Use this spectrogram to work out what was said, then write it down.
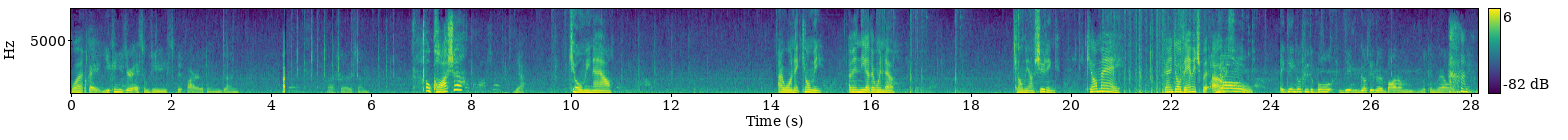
What? Okay, you can use your SMG Spitfire looking gun. Uh, Kasha or something. Oh, Kasha? Yeah. Kill me now. I want it. Kill me. I'm in the other window. Kill me. I'm shooting. Kill me. Gonna deal damage, but oh. No! It didn't go through the bull. Didn't go through the bottom looking rail thing.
